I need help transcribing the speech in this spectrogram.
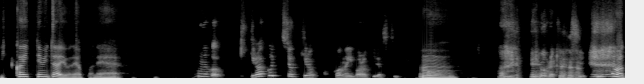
一回行ってみたいよね、やっぱね。なんか、気楽っちゃ気楽かな、茨城だし。うん。茨城だし。でも、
